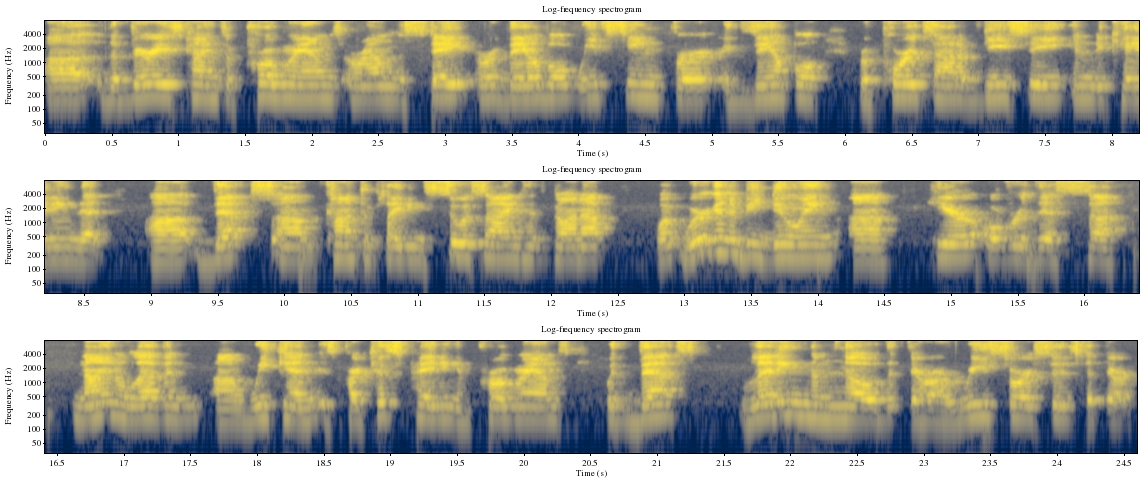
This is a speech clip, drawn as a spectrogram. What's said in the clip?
uh, the various kinds of programs around the state are available. We've seen, for example, reports out of DC indicating that uh, vets um, contemplating suicide has gone up. What we're going to be doing uh, here over this 9 uh, 11 uh, weekend is participating in programs with vets, letting them know that there are resources, that there are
